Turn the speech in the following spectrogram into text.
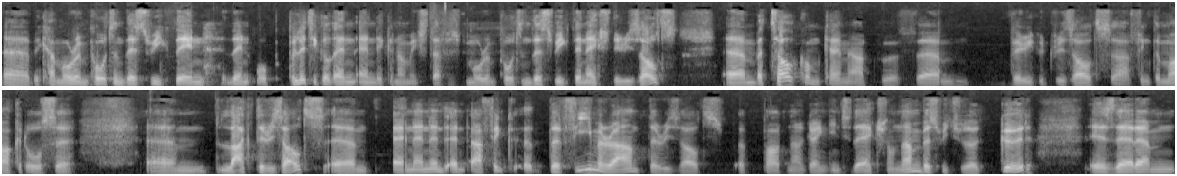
uh, become more important this week than than political and, and economic stuff is more important this week than actually results. Um, but Telkom came out with um, very good results. I think the market also um, liked the results. Um, and, and, and I think uh, the theme around the results, apart now going into the actual numbers, which were good, is that um,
